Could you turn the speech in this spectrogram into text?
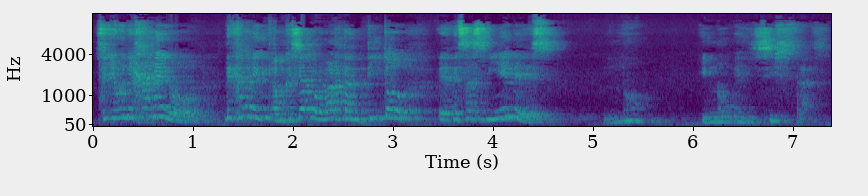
Señor, déjamelo, déjame, aunque sea probar tantito eh, de esas mieles. No, y no me insistas.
